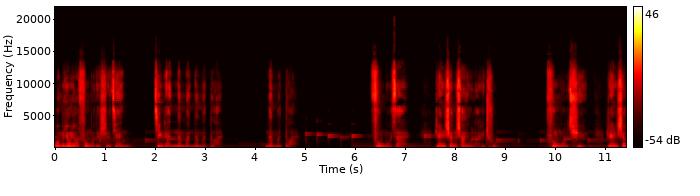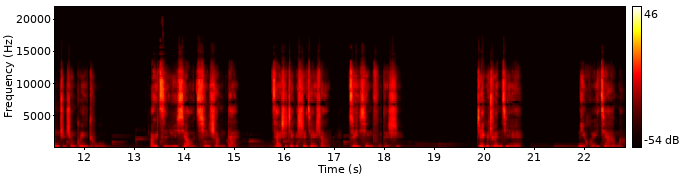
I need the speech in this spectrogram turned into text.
我们拥有父母的时间，竟然那么那么短，那么短。父母在，人生尚有来处；父母去。人生只剩归途，儿子欲孝亲尚待，才是这个世界上最幸福的事。这个春节，你回家吗？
